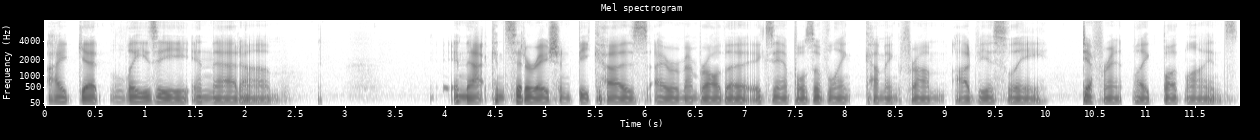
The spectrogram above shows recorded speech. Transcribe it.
I get lazy in that um in that consideration because I remember all the examples of Link coming from obviously different like bloodlines.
